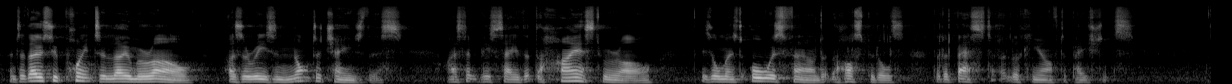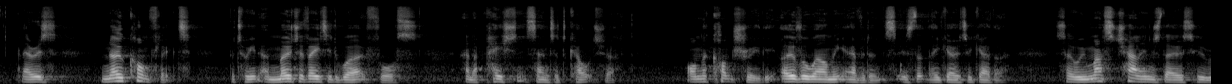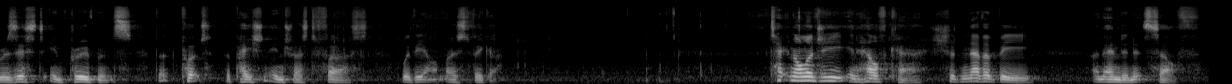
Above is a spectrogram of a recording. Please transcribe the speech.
And to those who point to low morale as a reason not to change this, I simply say that the highest morale is almost always found at the hospitals that are best at looking after patients. There is no conflict between a motivated workforce and a patient-centred culture. On the contrary, the overwhelming evidence is that they go together. So we must challenge those who resist improvements that put the patient interest first with the utmost vigour. Technology in healthcare should never be an end in itself.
